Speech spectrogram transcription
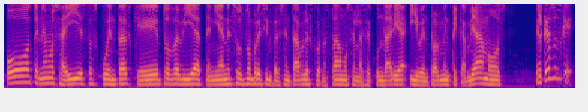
o tenemos ahí estas cuentas que todavía tenían estos nombres impresentables cuando estábamos en la secundaria y eventualmente cambiamos. El caso es que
